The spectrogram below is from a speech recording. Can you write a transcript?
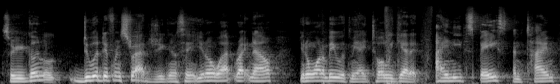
So you're going to do a different strategy. You're going to say, you know what, right now, you don't want to be with me. I totally get it. I need space and time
